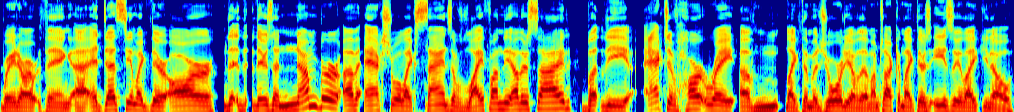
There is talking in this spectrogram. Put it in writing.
radar thing. Uh, it does seem like there are th- th- there's a number of actual like signs of life on the other side, but the active heart rate of m- like the majority of them, I'm talking like there's easily like you know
